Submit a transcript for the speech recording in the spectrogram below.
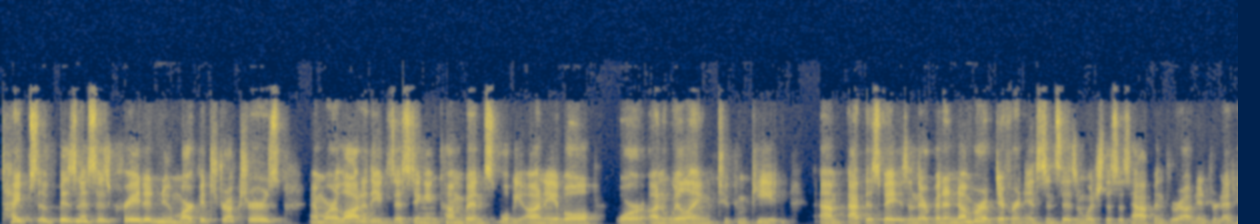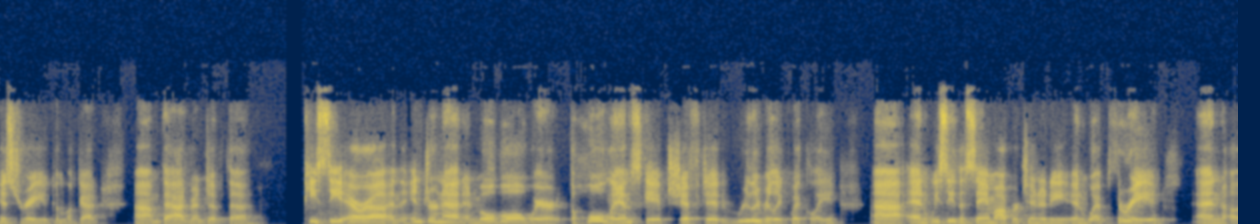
types of businesses created, new market structures, and where a lot of the existing incumbents will be unable or unwilling to compete um, at this phase. And there have been a number of different instances in which this has happened throughout internet history. You can look at um, the advent of the PC era and the internet and mobile, where the whole landscape shifted really, really quickly. Uh, and we see the same opportunity in Web3. And uh,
